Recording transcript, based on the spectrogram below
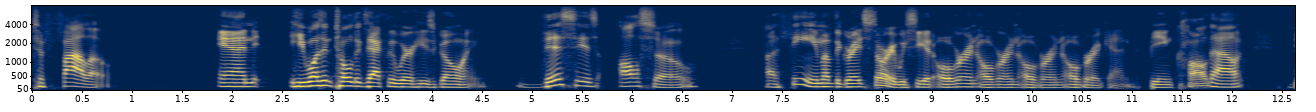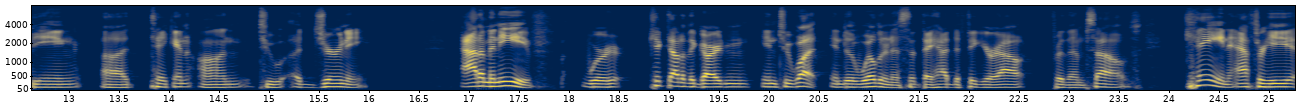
to follow. And he wasn't told exactly where he's going. This is also a theme of the great story. We see it over and over and over and over again being called out, being uh, taken on to a journey. Adam and Eve were kicked out of the garden into what? Into the wilderness that they had to figure out for themselves. Cain, after he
